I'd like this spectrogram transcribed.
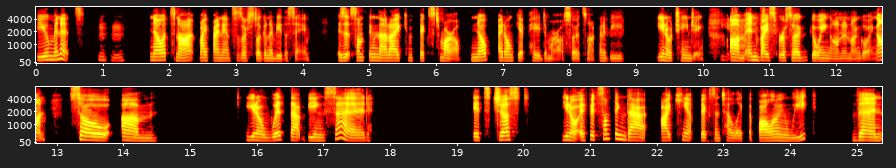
few minutes? Mm-hmm. No, it's not. My finances are still gonna be the same. Is it something that I can fix tomorrow? Nope, I don't get paid tomorrow, so it's not gonna be, you know, changing. Um, and vice versa, going on and on, going on. So, um you know, with that being said it's just you know, if it's something that I can't fix until, like, the following week, then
